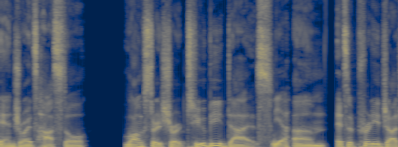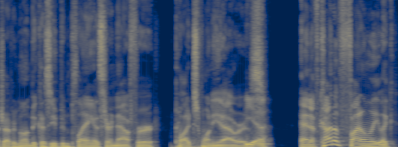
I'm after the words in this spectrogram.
androids hostile. Long story short, 2B dies. Yeah. Um, it's a pretty jaw dropping moment because you've been playing as her now for probably 20 hours. Yeah. And I've kind of finally like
